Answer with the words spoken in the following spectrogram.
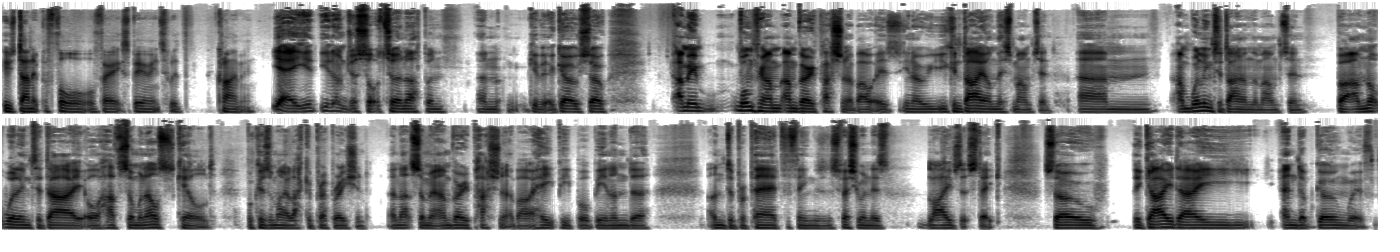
who's done it before or very experienced with climbing. Yeah, you, you don't just sort of turn up and, and give it a go. So I mean, one thing I'm, I'm very passionate about is, you know, you can die on this mountain. Um, I'm willing to die on the mountain, but I'm not willing to die or have someone else killed because of my lack of preparation. And that's something I'm very passionate about. I hate people being under underprepared for things, especially when there's lives at stake. So the guide I end up going with,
